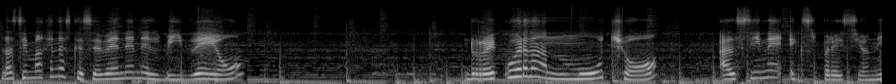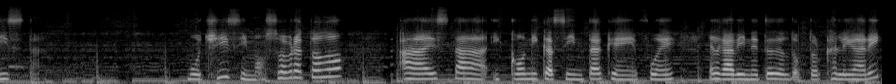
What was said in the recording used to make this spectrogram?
Las imágenes que se ven en el video recuerdan mucho al cine expresionista. Muchísimo, sobre todo a esta icónica cinta que fue El gabinete del Dr. Caligari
